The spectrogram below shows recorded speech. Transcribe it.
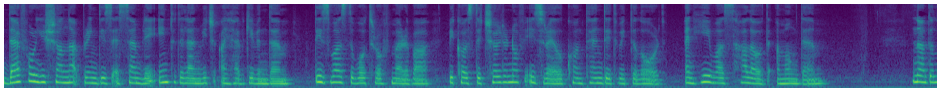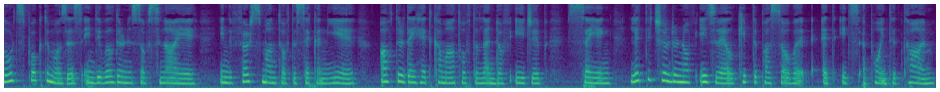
therefore you shall not bring this assembly into the land which I have given them. This was the water of Meribah, because the children of Israel contended with the Lord, and he was hallowed among them. Now the Lord spoke to Moses in the wilderness of Sinai in the first month of the second year, after they had come out of the land of Egypt, saying, Let the children of Israel keep the Passover at its appointed time.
